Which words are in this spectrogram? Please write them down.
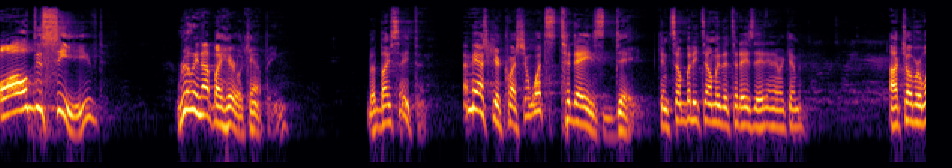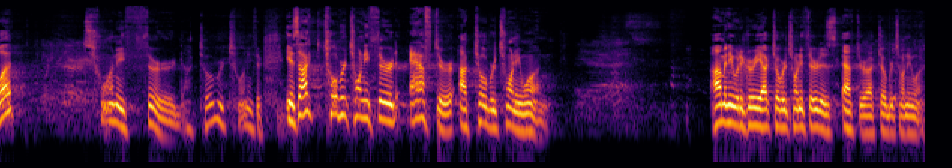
All deceived, really not by Harold Camping, but by Satan. Let me ask you a question. What's today's date? Can somebody tell me the today's date? Anyway, Camping? October what? 23rd. October 23rd. Is October 23rd after October 21? How many would agree October 23rd is after October 21?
